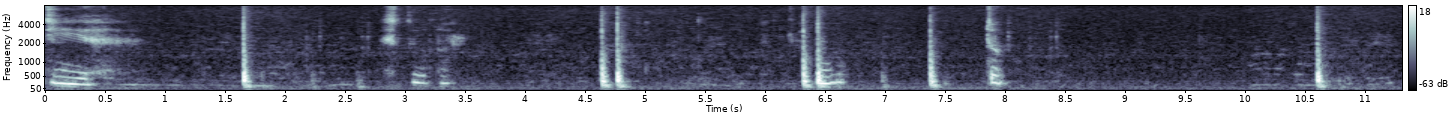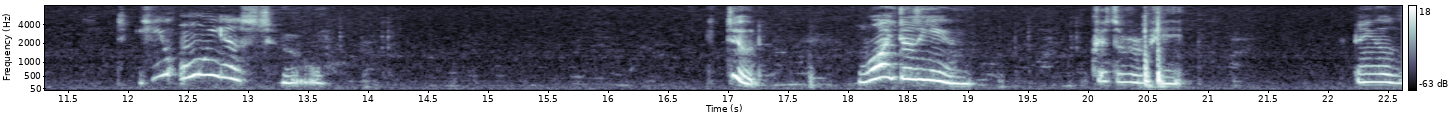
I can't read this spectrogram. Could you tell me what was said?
the still the he only has two. Dude, why does he Christopher Pete? Daniel's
